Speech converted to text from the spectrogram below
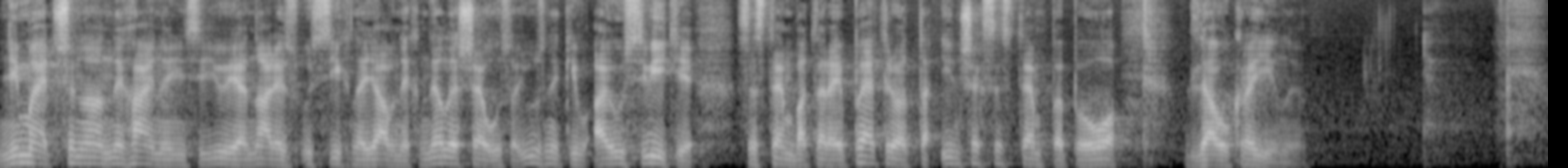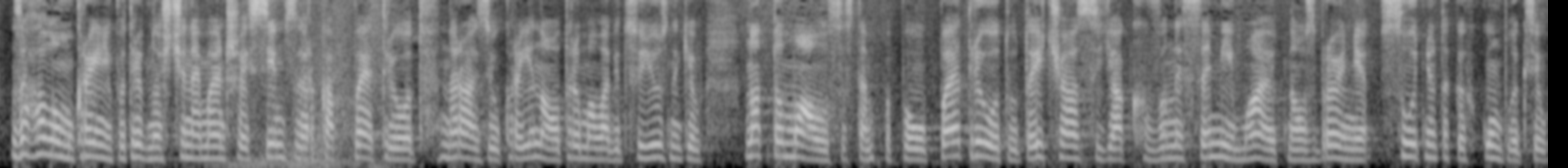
Німеччина негайно ініціює аналіз усіх наявних не лише у союзників, а й у світі систем батарей Петріот та інших систем ППО для України. Загалом Україні потрібно щонайменше сім ЗРК Петріот. Наразі Україна отримала від союзників надто мало систем ППО Петріот у той час, як вони самі мають на озброєнні сотню таких комплексів.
